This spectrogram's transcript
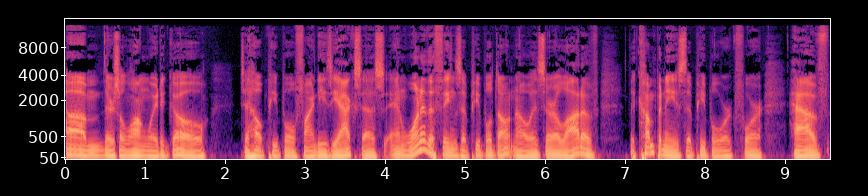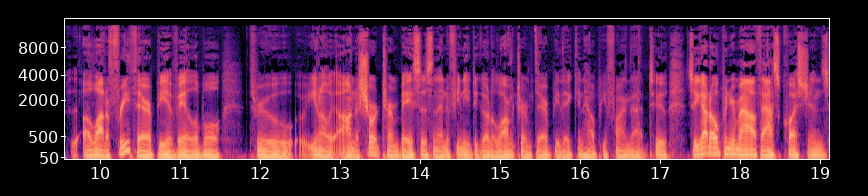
um, there's a long way to go to help people find easy access. And one of the things that people don't know is there are a lot of the companies that people work for have a lot of free therapy available through you know on a short term basis and then if you need to go to long term therapy they can help you find that too so you got to open your mouth ask questions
